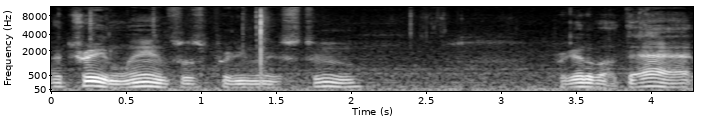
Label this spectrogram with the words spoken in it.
That Trey Lance was pretty nice too. Forget about that.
